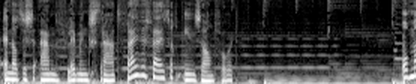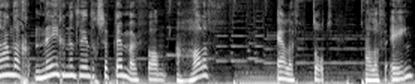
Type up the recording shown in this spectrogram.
En dat is aan de Flemmingstraat 55 in Zandvoort. Op maandag 29 september van half 11 tot half 1...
